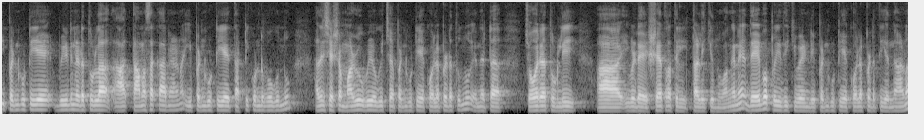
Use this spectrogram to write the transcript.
ഈ പെൺകുട്ടിയെ വീടിനടുത്തുള്ള താമസക്കാരനാണ്. ഈ പെൺകുട്ടിയെ തട്ടിക്കൊണ്ടുപോകുന്നു. അതിനുശേഷം മഴ ഉപയോഗിച്ച് പെൺകുട്ടിയെ കൊലപ്പെടുത്തുന്നു. എന്നിട്ട് ചോര തുള്ളി ഇവിടെ ക്ഷേത്രത്തിൽ തളിക്കുന്നു. അങ്ങനെ ദേവപ്രീതിക്ക് വേണ്ടി പെൺകുട്ടിയെ കൊലപ്പെടുത്തി എന്നാണ്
